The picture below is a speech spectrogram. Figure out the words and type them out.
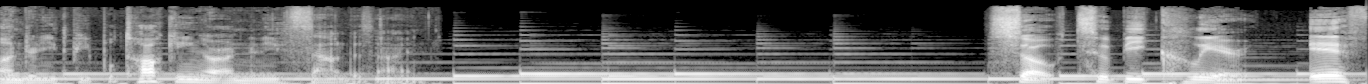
underneath people talking or underneath sound design. So, to be clear, if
